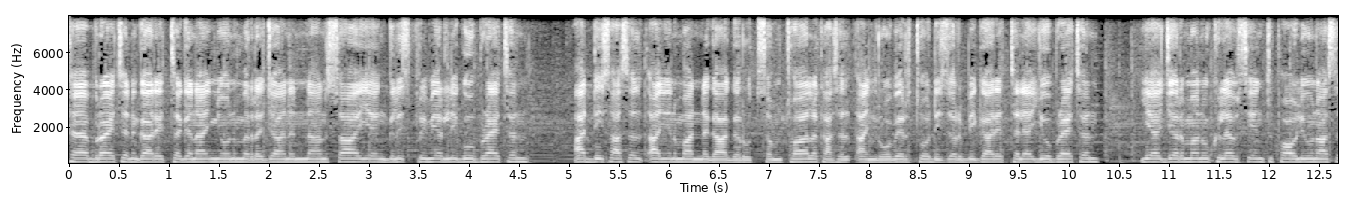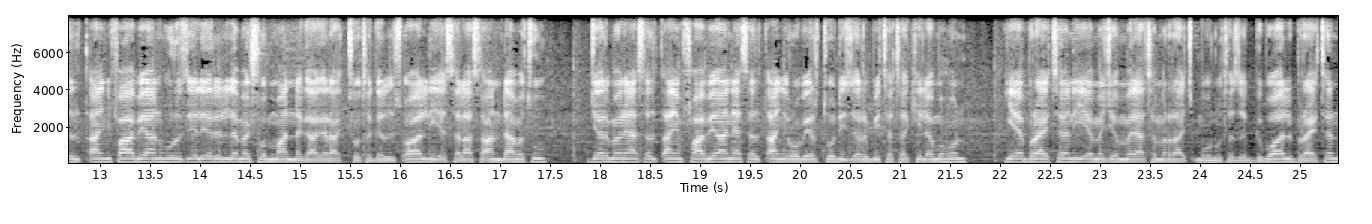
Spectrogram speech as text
ከብራይተን ጋር የተገናኘውን መረጃን እናንሳ። የእንግሊዝ ፕሪምየር ሊጉ ብራይተን አዲስ አሰልጣኝን ማነጋገሩ ተሰምቷል። ከአሰልጣኝ ሮቤርቶ ዲዘርቢ ጋር የተለያየው ብራይተን የጀርመኑ ክለብ ሴንት ፓውሊውን አሰልጣኝ ፋቢያን ሁርዜሌርን ለመሾም ማነጋገራቸው ተገልጿል። የ31 ዓመቱ ጀርመናዊ አሰልጣኝ ፋቢያን የአሰልጣኝ ሮቤርቶ ዲዘርቢ ተተኪ ለመሆን የብራይተን የመጀመሪያ ተመራጭ መሆኑ ተዘግቧል። ብራይተን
